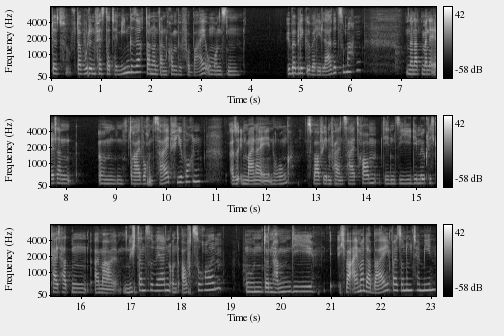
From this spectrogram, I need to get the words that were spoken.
das, da wurde ein fester Termin gesagt, dann und dann kommen wir vorbei, um uns einen Überblick über die Lage zu machen. Und dann hatten meine Eltern ähm, drei Wochen Zeit, vier Wochen, also in meiner Erinnerung. Es war auf jeden Fall ein Zeitraum, den sie die Möglichkeit hatten, einmal nüchtern zu werden und aufzuräumen. Und dann haben die, ich war einmal dabei bei so einem Termin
